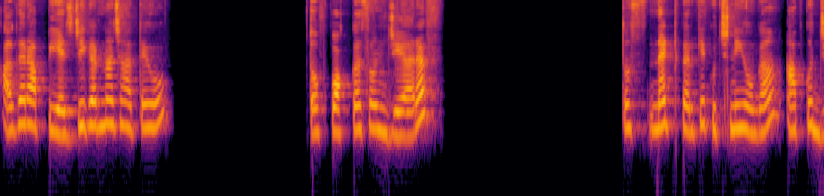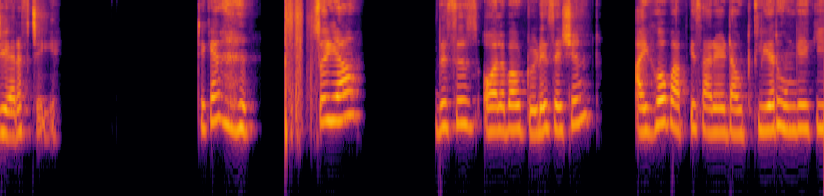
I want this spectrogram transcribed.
अगर आप पीएचडी करना चाहते हो तो फोकस ऑन जे तो नेट करके कुछ नहीं होगा, आपको जे चाहिए। ठीक है? सो या this is all about today session I hope आपके सारे डाउट क्लियर होंगे कि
